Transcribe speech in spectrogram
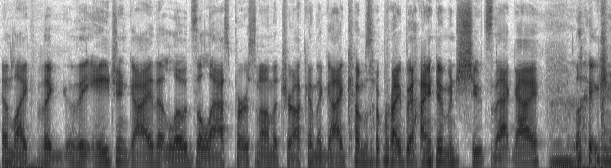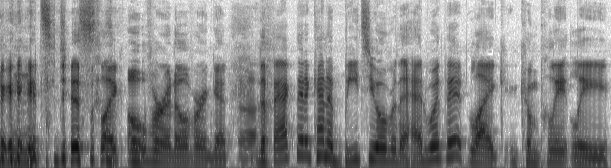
and like the the agent guy that loads the last person on the truck, and the guy comes up right behind him and shoots that guy. Mm-hmm. Like mm-hmm. it's just like over and over again. The fact that it kind of beats you over the head with it, like completely.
